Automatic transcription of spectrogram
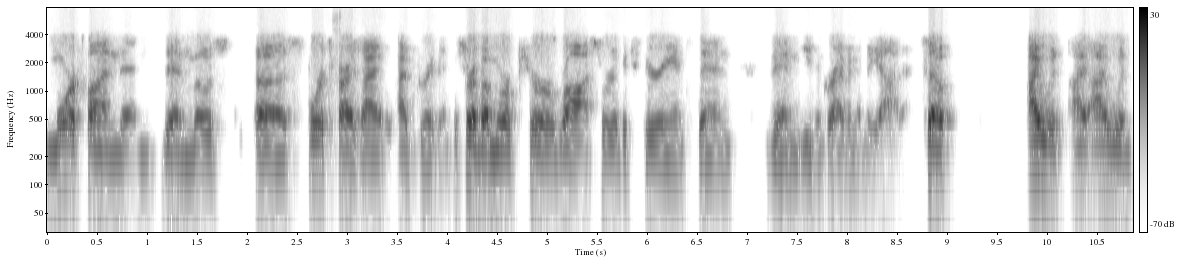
more fun than than most uh, sports cars I, I've driven. It's sort of a more pure, raw sort of experience than than even driving a Miata. So I would I, I would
